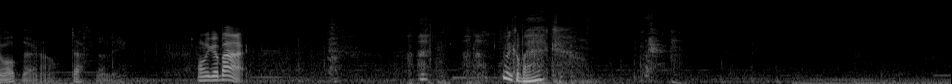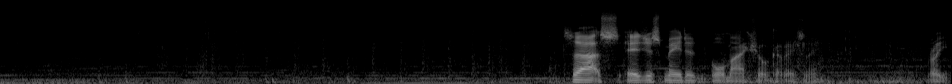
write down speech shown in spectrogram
Go up there now. Definitely. I want to go back. Let me go back. So that's it. Just made an automatic shortcut, basically. Right.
